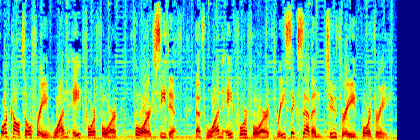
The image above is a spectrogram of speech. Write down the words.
or call toll free 1 844 4 C. diff. That's 1 844 367 2343.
